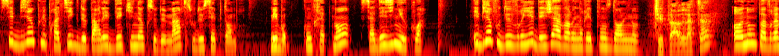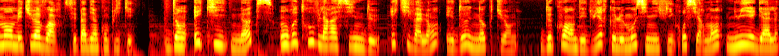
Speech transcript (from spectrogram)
c'est bien plus pratique de parler d'équinoxe de mars ou de septembre. Mais bon, concrètement, ça désigne quoi? Eh bien, vous devriez déjà avoir une réponse dans le nom. Tu parles latin? Oh non, pas vraiment, mais tu vas voir, c'est pas bien compliqué. Dans équinoxe, on retrouve la racine de équivalent et de nocturne. De quoi en déduire que le mot signifie grossièrement nuit égale,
